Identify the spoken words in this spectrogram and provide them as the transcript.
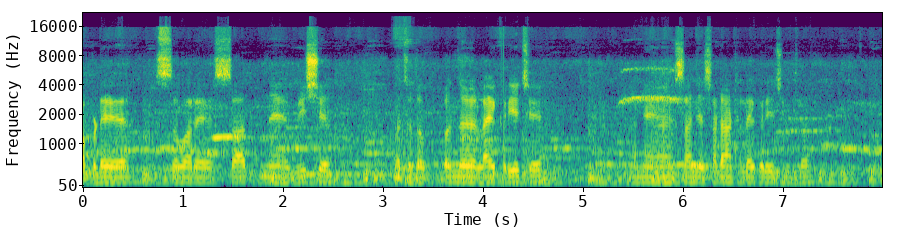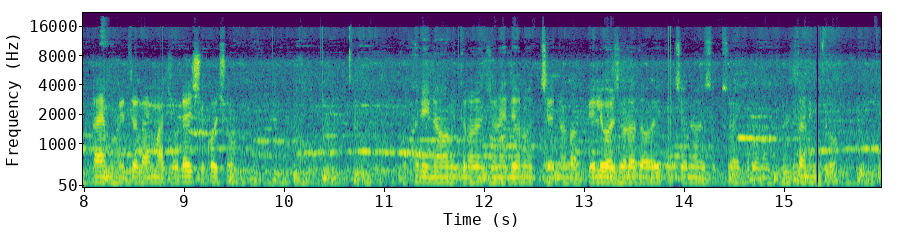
આપણે સવારે સાત ને વીસે અથવા તો પંદર લાઈવ કરીએ છીએ. અને સાંજે સાડા આઠ લાઈવ કરીએ છીએ મિત્રો. ટાઈમ હોય તો લાઈવમાં જોડાઈ શકો છો. ફરી નવા મિત્રોને જણાવી દેવાનું. ચેનલમાં પહેલી વાર જોડાતા હોય તો ચેનલ સબસ્ક્રાઈબ કરવાનું ભૂલતા નહીં મિત્રો.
